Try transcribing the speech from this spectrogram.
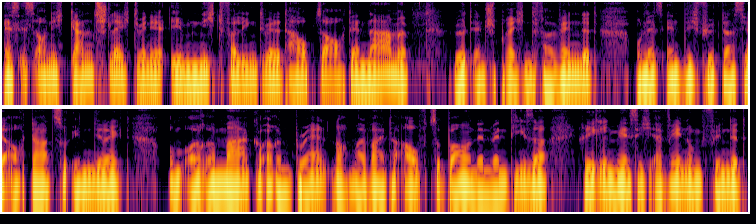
es ist auch nicht ganz schlecht, wenn ihr eben nicht verlinkt werdet, Hauptsache auch der Name wird entsprechend verwendet und letztendlich führt das ja auch dazu indirekt, um eure Marke, euren Brand nochmal weiter aufzubauen, denn wenn dieser regelmäßig Erwähnung findet,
